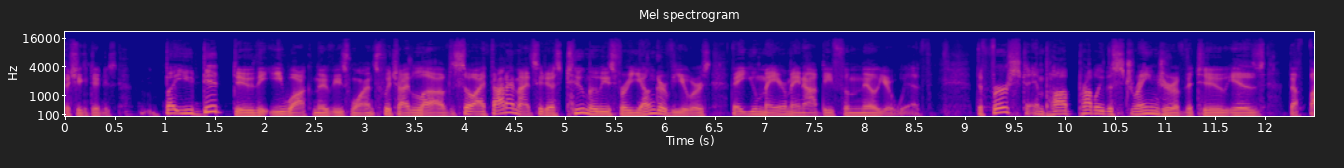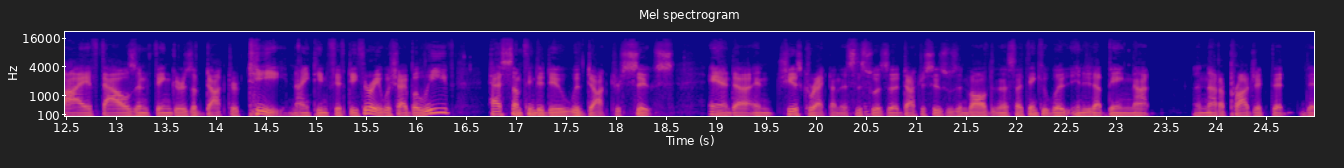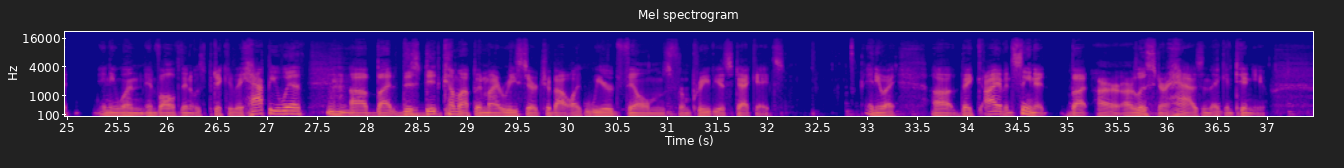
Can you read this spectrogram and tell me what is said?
but she continues. But you did do the Ewok movies once, which I loved, so I thought I might suggest two movies for younger viewers that you may or may not be familiar with. The first, and pro- probably the stranger of the two, is The 5,000 Fingers of Dr. T, 1953, which I believe has something to do with Dr. Seuss. And uh, and she is correct on this. This was uh, Dr. Seuss was involved in this. I think it would, ended up being not uh, not a project that that anyone involved in it was particularly happy with. Mm-hmm. Uh, but this did come up in my research about like weird films from previous decades. Anyway, uh, they, I haven't seen it, but our, our listener has, and they continue.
